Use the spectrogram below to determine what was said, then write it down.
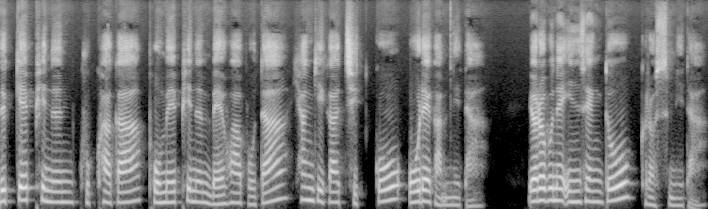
늦게 피는 국화가 봄에 피는 매화보다 향기가 짙고 오래 갑니다. 여러분의 인생도 그렇습니다.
